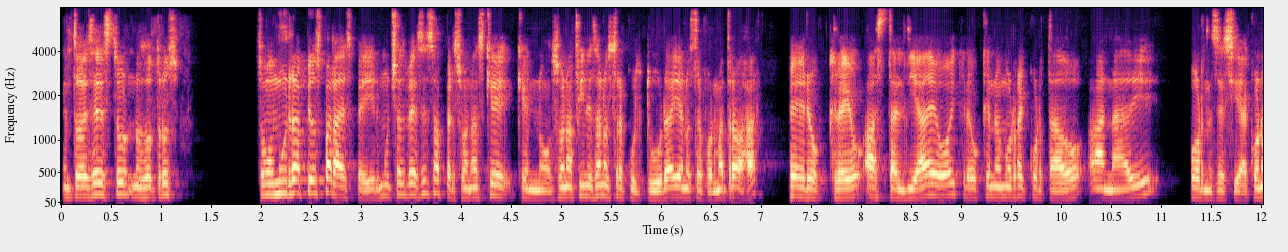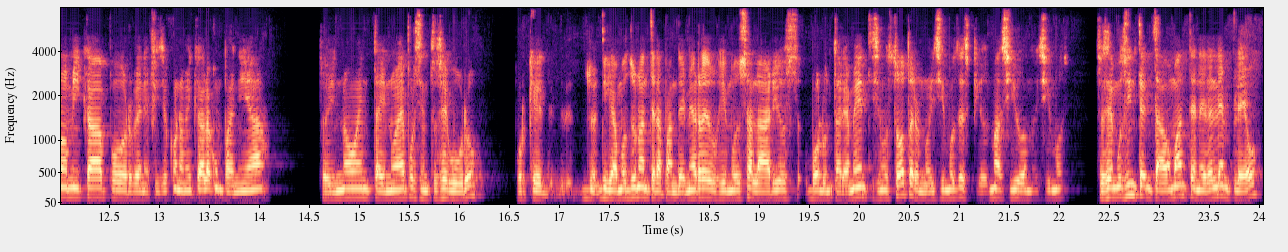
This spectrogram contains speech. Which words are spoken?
Entonces esto, nosotros somos muy rápidos para despedir muchas veces a personas que, que no son afines a nuestra cultura y a nuestra forma de trabajar, pero creo hasta el día de hoy, creo que no hemos recortado a nadie por necesidad económica, por beneficio económico de la compañía, estoy 99% seguro, porque digamos durante la pandemia redujimos salarios voluntariamente, hicimos todo, pero no hicimos despidos masivos, no hicimos. Entonces hemos intentado mantener el empleo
